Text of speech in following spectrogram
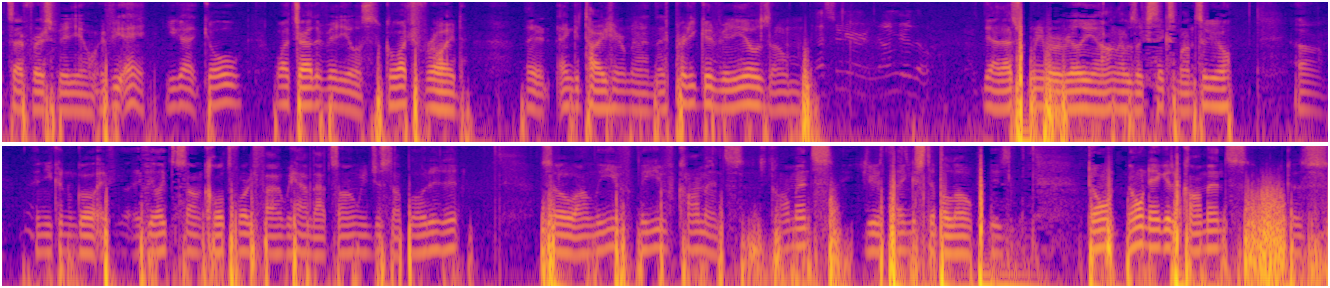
It's our first video. If you hey, you got go watch our other videos. Go watch Froydd, and Guitar Hero Man. They're pretty good videos. Um, That's when you were younger though. yeah, that's when we were really young. That was like six months ago. Um, and you can go if you, if you like the song Colt 45, we have that song. We just uploaded it. So uh, leave leave comments. Comments your things to below, please. Don't no negative comments because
